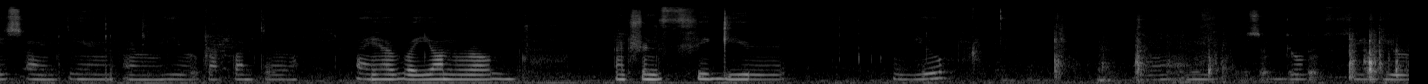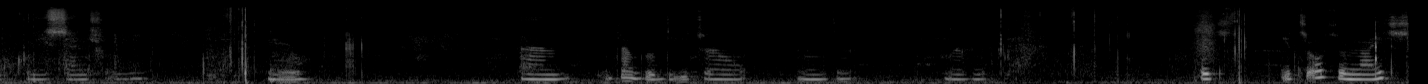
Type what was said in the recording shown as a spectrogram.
guys, I'm Tian. I'm here Black Panther. I have a Yon-Rogg action figure review. And it's a build a figure Sentry here. And it's a good detail and you can review it. It's it's also nice.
